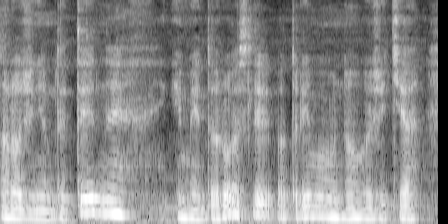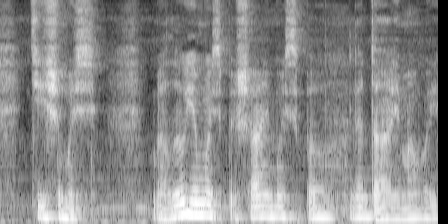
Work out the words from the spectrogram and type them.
Народженням дитини, і ми дорослі отримуємо нове життя. Тішимось, милуємось, пишаємось, споглядаємо. Ви-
